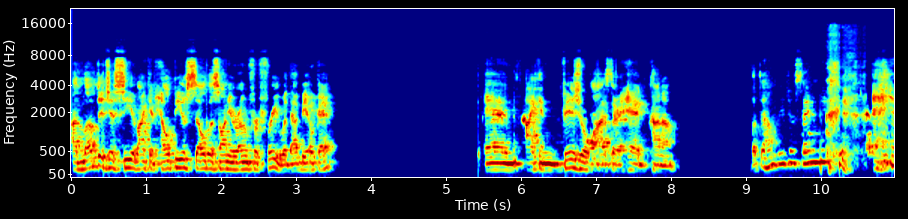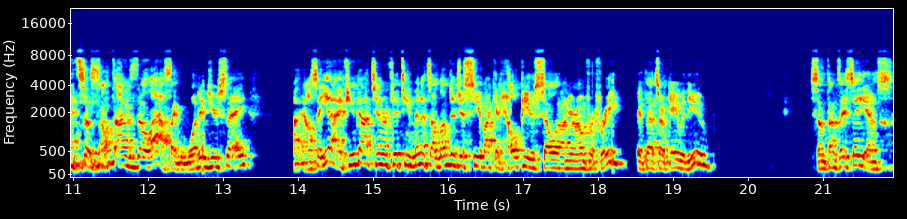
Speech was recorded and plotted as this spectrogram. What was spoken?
I'd love to just see if I could help you sell this on your own for free. Would that be okay? And I can visualize their head kind of, what the hell did you just say to me? and so sometimes they'll ask, like, what did you say? Uh, and I'll say, yeah, if you got 10 or 15 minutes, I'd love to just see if I could help you sell it on your own for free, if that's okay with you. Sometimes they say yes.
